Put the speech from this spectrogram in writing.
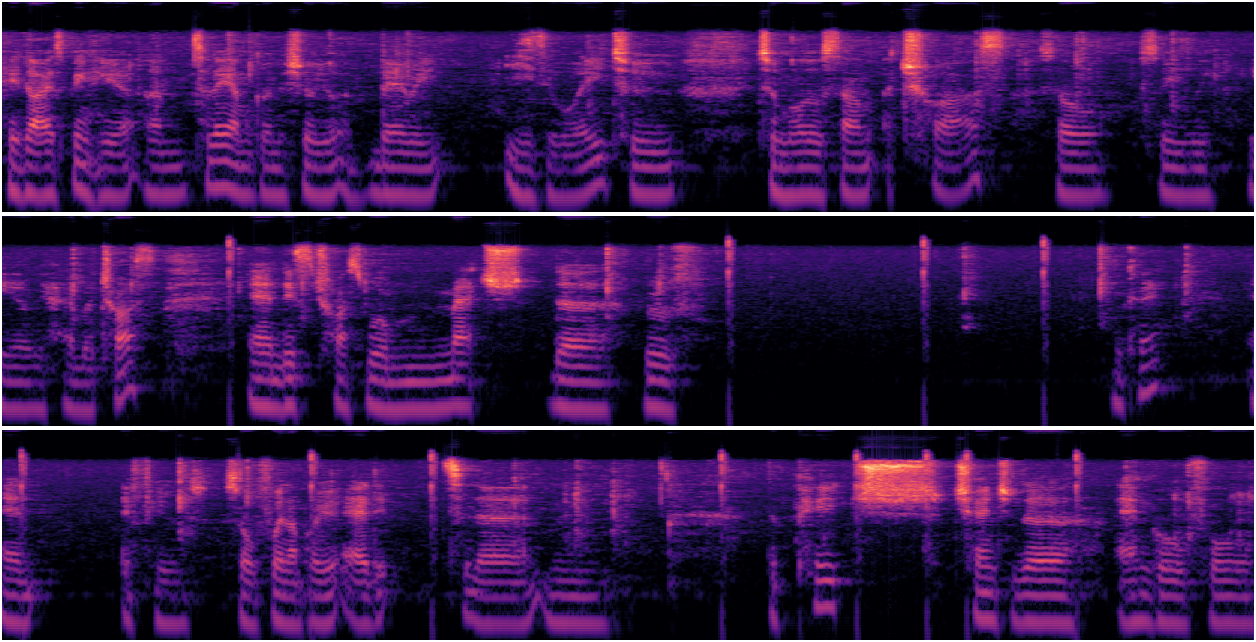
Hey guys, Bin here. Um, today I'm going to show you a very easy way to to model some a truss. So see we here we have a truss, and this truss will match the roof. Okay, and if you so for example you edit the um, the pitch, change the angle for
